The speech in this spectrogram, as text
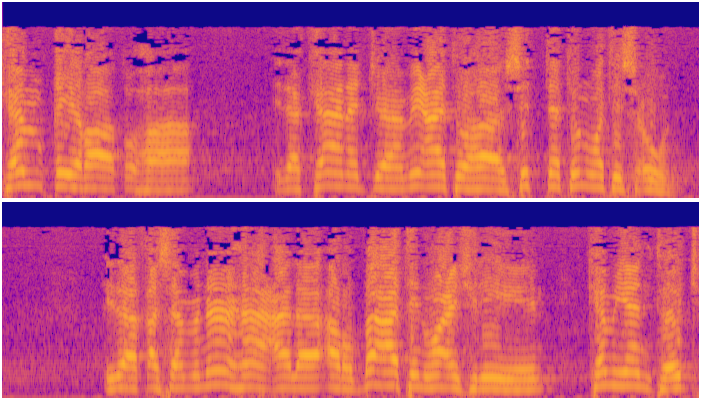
كم قيراطها؟ إذا كانت جامعتها ستة وتسعون. إذا قسمناها على أربعة وعشرين كم ينتج؟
